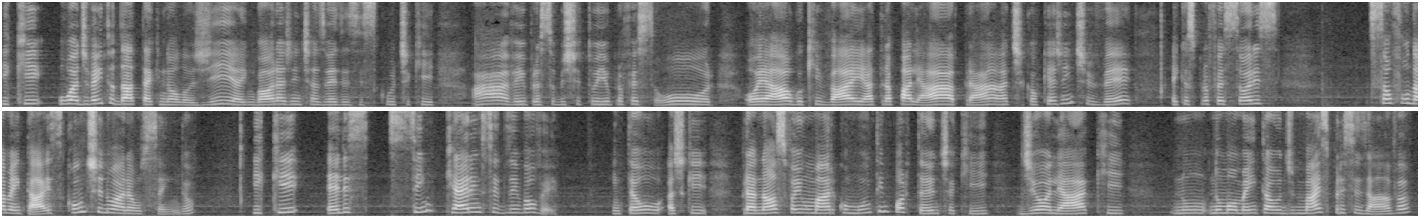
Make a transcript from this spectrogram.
e que o advento da tecnologia, embora a gente às vezes escute que ah, veio para substituir o professor, ou é algo que vai atrapalhar a prática. O que a gente vê é que os professores são fundamentais, continuarão sendo, e que eles sim querem se desenvolver. Então, acho que para nós foi um marco muito importante aqui de olhar que no, momento onde mais precisava,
